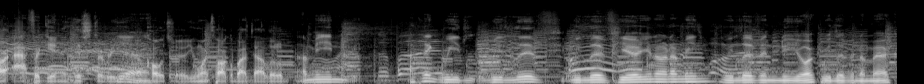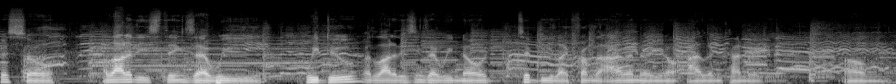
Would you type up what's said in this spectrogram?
our African history Yeah. and culture. You want to talk about that a little? I mean, I think we we live we live here. You know what I mean? We live in New York. We live in America. So a lot of these things that we we do, a lot of these things that we know to be like from the island or you know island kind of um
